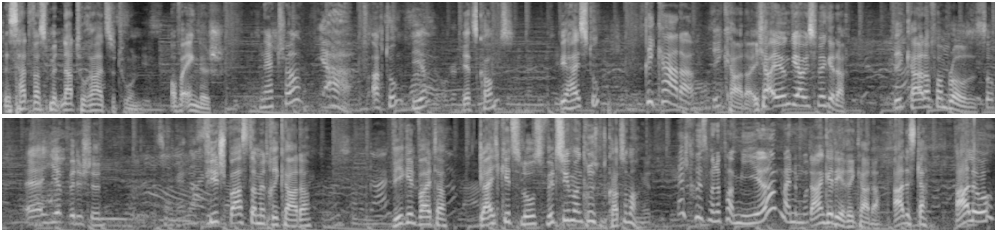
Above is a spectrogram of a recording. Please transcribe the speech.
Das hat was mit Natural zu tun. Auf Englisch. Natural? Ja. Achtung, hier. Jetzt kommt's. Wie heißt du? Ricarda. Ricarda. Ich, irgendwie habe ich es mir gedacht. Ricarda von Broses. So, äh, hier, bitteschön. Viel Spaß damit, Ricarda. Wir gehen weiter. Gleich geht's los. Willst du jemanden grüßen? Kannst du machen jetzt. Ich grüße meine Familie, meine Mutter. Danke dir, Ricarda. Alles klar. Hallo.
